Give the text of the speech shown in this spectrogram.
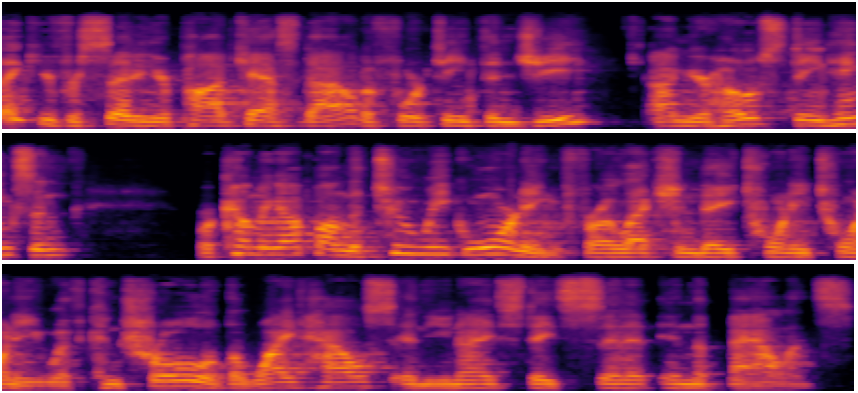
Thank you for setting your podcast dial to 14th and G. I'm your host, Dean Hinkson. We're coming up on the two week warning for Election Day 2020 with control of the White House and the United States Senate in the balance.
